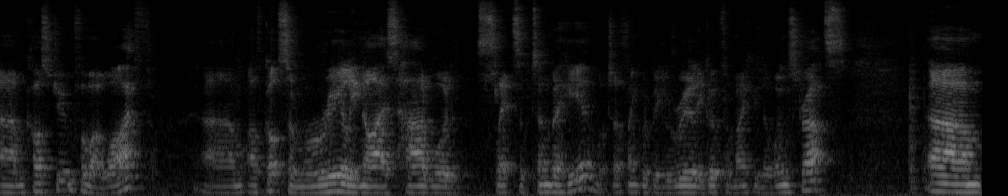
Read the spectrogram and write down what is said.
um, costume for my wife. Um, I've got some really nice hardwood slats of timber here, which I think would be really good for making the wing struts. Um,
